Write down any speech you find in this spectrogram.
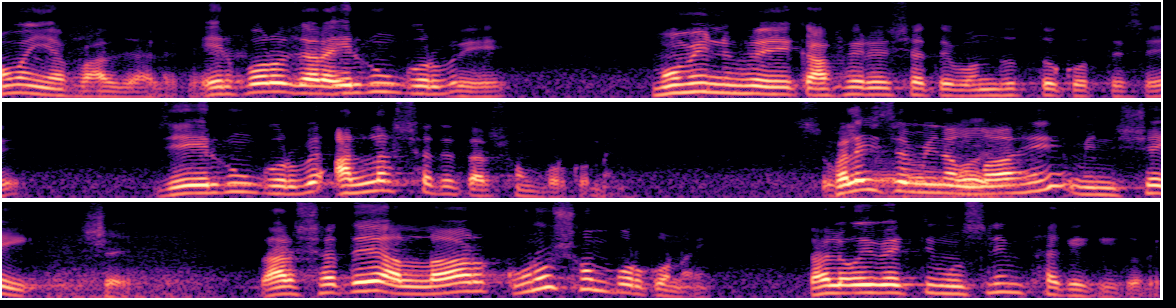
ওমাইয়া ফাল জালিকা এরপরও যারা এরকম করবে মমিন হয়ে কাফেরের সাথে বন্ধুত্ব করতেছে যে এরকম করবে আল্লাহর সাথে তার সম্পর্ক নাই। ফালাইসা মিন আল্লাহে মিন সেই তার সাথে আল্লাহর কোনো সম্পর্ক নাই। তাহলে ওই ব্যক্তি মুসলিম থাকে কি করে?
